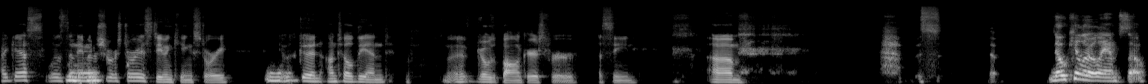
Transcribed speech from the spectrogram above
I guess was the name of the short story, a Stephen King story. It mhm. was good until the end. It goes bonkers for a scene. Um, no killer lambs though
